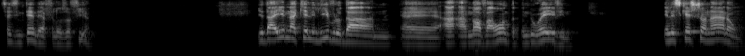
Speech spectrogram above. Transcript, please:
Vocês entendem a filosofia? E daí, naquele livro da é, a, a, Nova Onda, New Wave, eles questionaram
